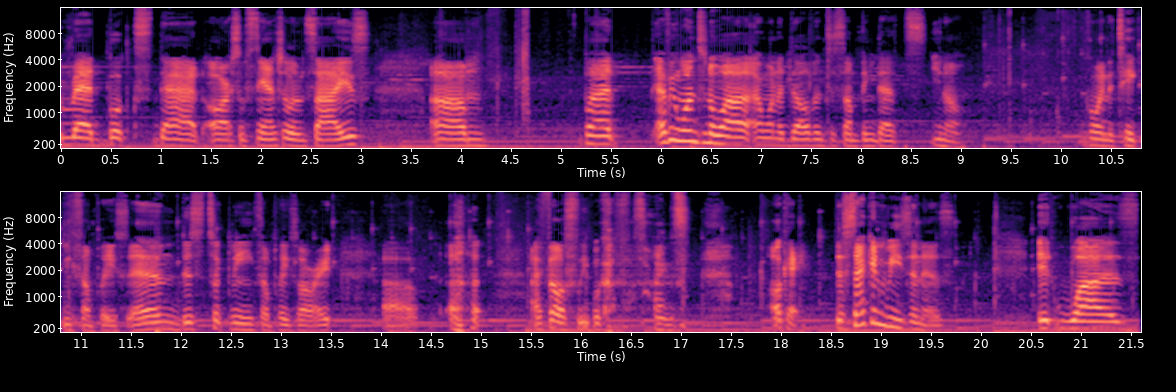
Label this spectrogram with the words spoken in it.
read books that are substantial in size, um, but every once in a while, I want to delve into something that's, you know, going to take me someplace. And this took me someplace, all right. Uh, I fell asleep a couple of times. Okay, the second reason is it was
